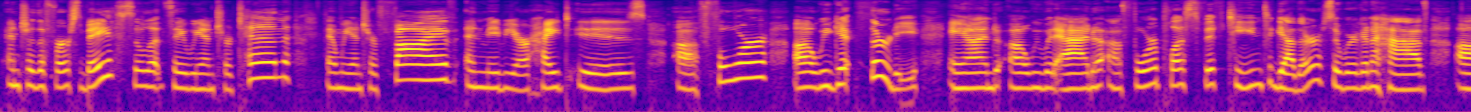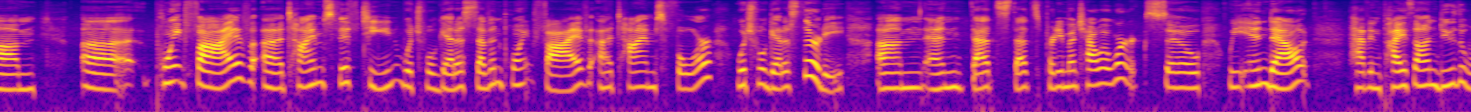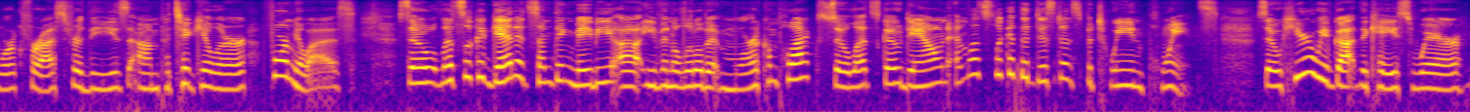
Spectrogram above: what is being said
enter the first base. So let's say we enter 10 and we enter 5 and maybe our height is uh, 4. Uh, we get 30 and uh, we would add uh, 4 plus 15 together. So we're going to have um, uh, 0.5 uh, times 15, which will get us 7.5 uh, times 4, which will get us 30. Um, and that's that's pretty much how it works. So we end out having Python do the work for us for these um, particular formulas. So let's look again at something maybe uh, even a little bit more complex. So let's go down and let's look at the distance between points. So here we've got the case where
